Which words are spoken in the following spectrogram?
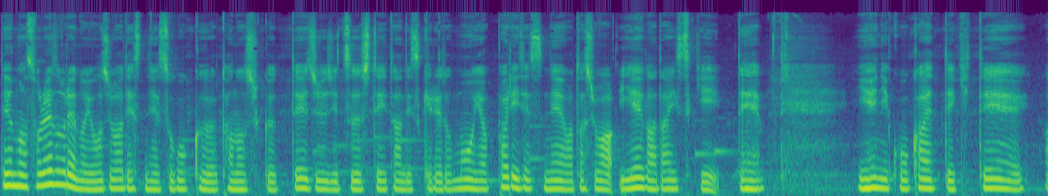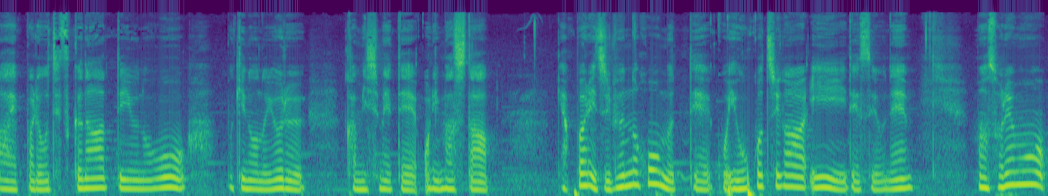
でまあそれぞれの用事はですねすごく楽しくって充実していたんですけれどもやっぱりですね私は家が大好きで家にこう帰ってきてあやっぱり落ち着くなっていうのを昨日の夜かみしめておりました。やっぱり自分のホームってこう居心地がいいですよね。まあ、それも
